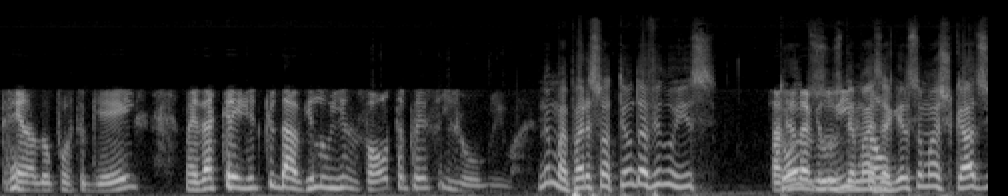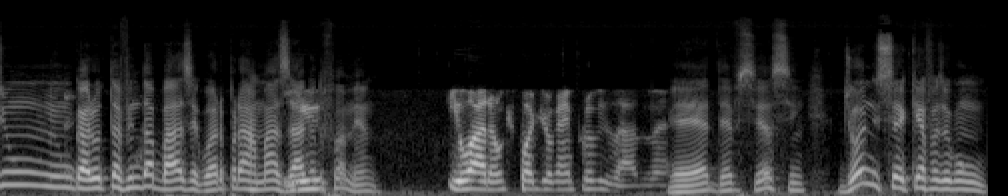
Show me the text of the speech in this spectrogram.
treinador português, mas acredito que o Davi Luiz volta pra esse jogo, hein, Mário. Não, mas parece só tem o Davi Luiz. O Todos Davi os Luiz, demais então, zagueiros são machucados e um, um garoto tá vindo da base agora para armar a zaga E- do Flamengo. E o Arão que pode jogar improvisado, né? É, deve ser assim. Johnny, você quer fazer alguma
